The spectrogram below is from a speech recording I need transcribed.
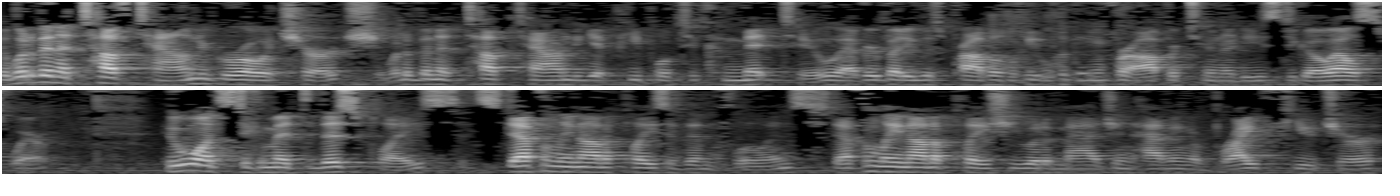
It would have been a tough town to grow a church. It would have been a tough town to get people to commit to. Everybody was probably looking for opportunities to go elsewhere. Who wants to commit to this place? It's definitely not a place of influence, definitely not a place you would imagine having a bright future,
